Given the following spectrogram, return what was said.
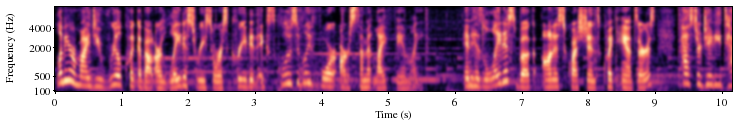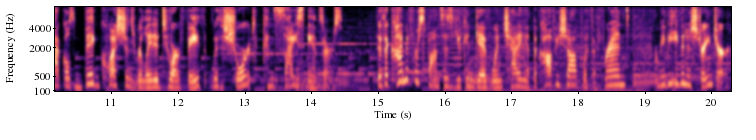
Let me remind you real quick about our latest resource created exclusively for our Summit Life family. In his latest book, Honest Questions, Quick Answers, Pastor JD tackles big questions related to our faith with short, concise answers. They're the kind of responses you can give when chatting at the coffee shop with a friend or maybe even a stranger.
